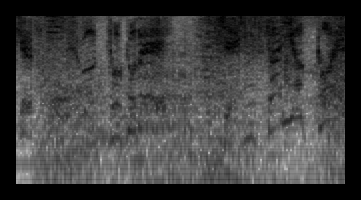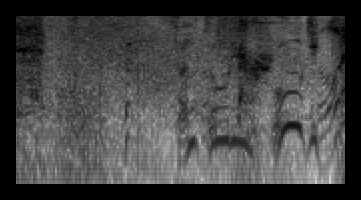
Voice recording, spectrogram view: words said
俺はここで限界を超える三刀流奥義ほら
